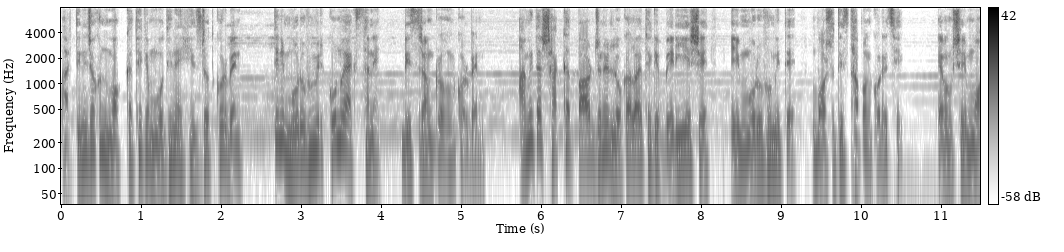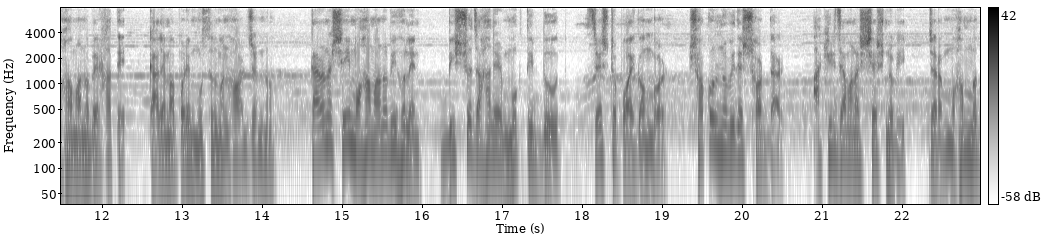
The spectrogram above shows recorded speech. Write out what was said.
আর তিনি যখন মক্কা থেকে মদিনায় হিজরত করবেন, তিনি মরুভূমির কোনো এক স্থানে বিশ্রাম গ্রহণ করবেন। আমি তার সাক্ষাৎ পাওয়ার জন্য লোকালয় থেকে বেরিয়ে এসে এই মরুভূমিতে বসতি স্থাপন করেছি এবং সেই মহামানবের হাতে কালেমা পরে মুসলমান হওয়ার জন্য। কারণ সেই মহামানবী হলেন বিশ্বজাহানের মুক্তির দূত, শ্রেষ্ঠ পয়গম্বর, সকল নবীদের সর্দার, আখির জামানার শেষ নবী যারা মোহাম্মদ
